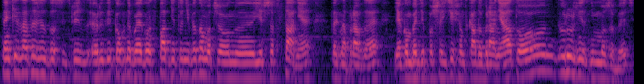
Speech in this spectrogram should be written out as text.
Ten Kieza też jest dosyć ryzy- ryzykowny, bo jak on spadnie, to nie wiadomo, czy on y, jeszcze wstanie, tak naprawdę. Jak on będzie po 60k do brania, to różnie z nim może być.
